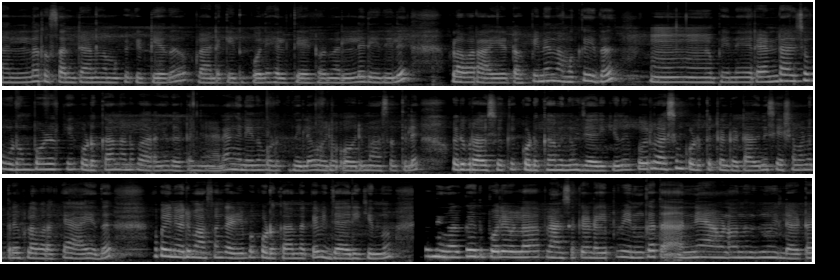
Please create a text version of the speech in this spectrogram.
നല്ല റിസൾട്ടാണ് നമുക്ക് കിട്ടിയത്. പ്ലാന്റൊക്കെ ഇതുപോലെ ഹെൽത്തി ആയിട്ട് നല്ല രീതിയിൽ ഫ്ലവർ ആയി കേട്ടോ. പിന്നെ നമുക്ക് ഇത് പിന്നെ രണ്ടാഴ്ച കൂടുമ്പോഴൊക്കെ കൊടുക്കാമെന്നാണ് പറഞ്ഞത് കേട്ടോ. ഞാൻ അങ്ങനെയൊന്നും കൊടുക്കുന്നില്ല. ഒരു ഒരു മാസത്തിൽ ഒരു പ്രാവശ്യമൊക്കെ കൊടുക്കാമെന്ന് വിചാരിക്കുന്നു. ഇപ്പോൾ ഒരു പ്രാവശ്യം കൊടുത്തിട്ടുണ്ട് കേട്ടോ. അതിന് ശേഷമാണ് ഇത്രയും ഫ്ലവറൊക്കെ ആയത്. അപ്പോൾ ഇനി ഒരു മാസം കഴിയുമ്പോൾ കൊടുക്കാമെന്നൊക്കെ വിചാരിക്കുന്നു. അപ്പോൾ നിങ്ങൾക്ക് ഇതുപോലെയുള്ള പ്ലാന്റ്സ് ഒക്കെ ഉണ്ടെങ്കിൽ ഇപ്പോൾ വിൻക തന്നെ ആവണമെന്നൊന്നുമില്ല കേട്ടോ.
